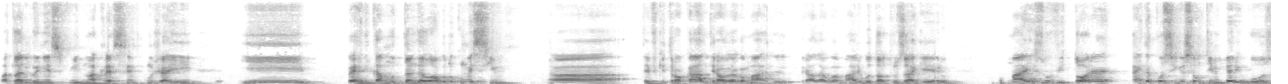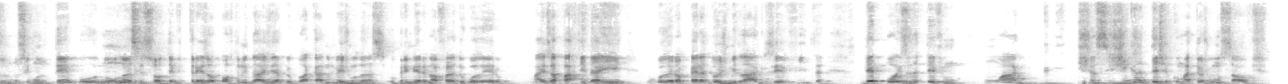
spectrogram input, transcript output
O Atlético Goianiense vindo no acrescento com o Jair e perde Camutanga logo no comecinho. Ah, teve que trocar, tirar o Léo Gamalho, botar outro zagueiro. Mas o Vitória ainda conseguiu ser um time perigoso. No segundo tempo, num lance só, teve três oportunidades de abrir o placar no mesmo lance. O primeiro na falha do goleiro, mas a partir daí, o goleiro opera dois milagres e evita. Depois ainda teve um, uma chance gigantesca com o Matheus Gonçalves,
